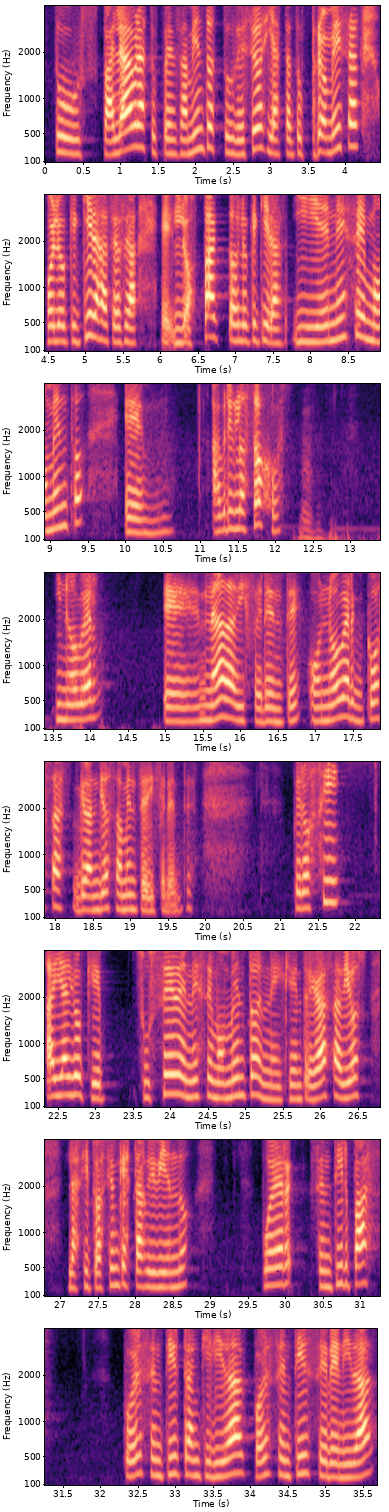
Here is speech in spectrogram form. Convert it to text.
tus palabras, tus pensamientos, tus deseos y hasta tus promesas o lo que quieras hacer, o sea, eh, los pactos, lo que quieras. Y en ese momento em, abrir los ojos y no ver eh, nada diferente o no ver cosas grandiosamente diferentes. Pero sí hay algo que sucede en ese momento en el que entregas a Dios la situación que estás viviendo, poder sentir paz, poder sentir tranquilidad, poder sentir serenidad,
